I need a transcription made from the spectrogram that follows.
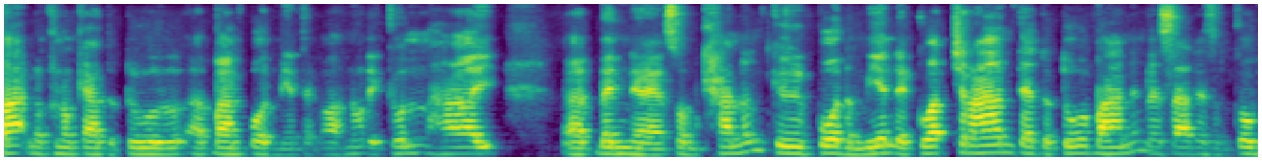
បាកនៅក្នុងការទទួលបានព័ត៌មានទាំងអស់នោះដូចគុណហើយដេញសំខាន់ហ្នឹងគឺព័ត៌មានដែលគាត់ច្រើនតែទទួលបានហ្នឹងដោយសារតែសង្គម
